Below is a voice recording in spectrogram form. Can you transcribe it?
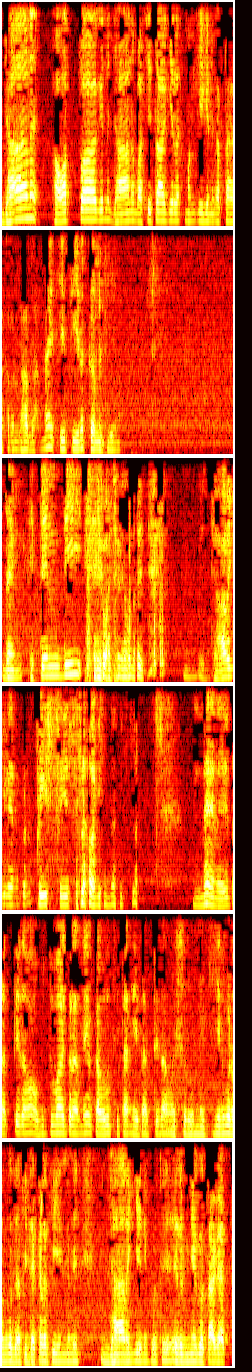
ඥාන පවත්වාගෙන ඥාන වශිතා කියලා මම ඊගෙන කතා කරන්න හදන්නේ. ඒ තියෙන ක්‍රම තියෙනවා. දැන් එතෙන්දී ඒ වචනේ හොඳයි. ඥාන කියලා එනකොට ෆ්‍රීස් ෆ්‍රීස් වෙලා වගේ ඉන්නවා නෑ නෑ ඒ தත්ත්වය තමයි ඔබතුමා විතර නෙවෙයි කවුරුත් හිතන්නේ ඒ தත්ත්වය තමයි ඉස්සරුන්නේ කියනකොට මොකද අපි දැකලා තියෙන්නේ මේ ඥාන කියනකොට එරමිනිය ගොතාගත්ත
